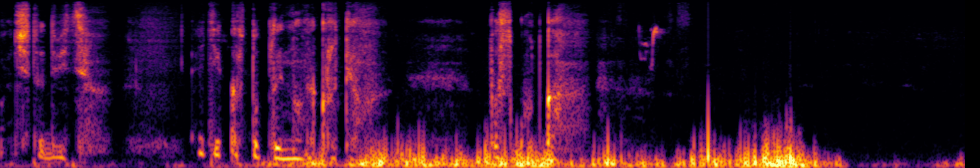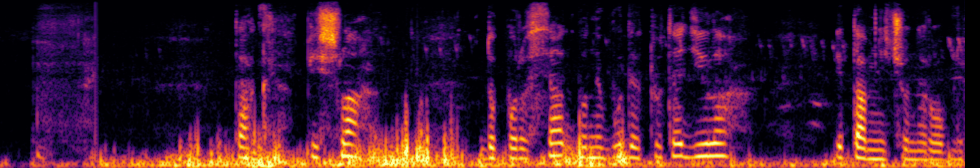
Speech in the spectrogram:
Бачите, дивіться. Еті картоплину викрутив. Паскудка. Так, пішла до поросят, бо не буде тут діла і там нічого не роблю.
